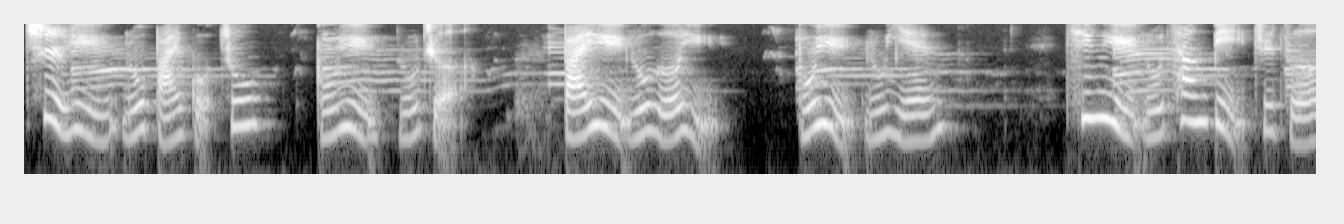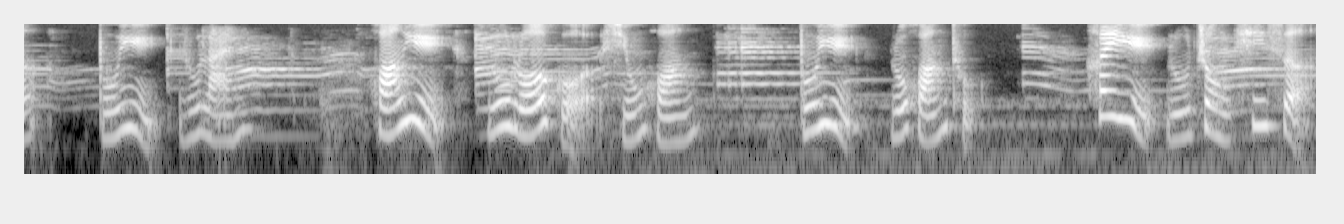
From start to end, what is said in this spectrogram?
赤玉如白果珠，不玉如赭；白玉如鹅羽，不玉如岩；青玉如苍碧之泽，不玉如蓝；黄玉如裸果雄黄，不玉如黄土。黑玉如重七色，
